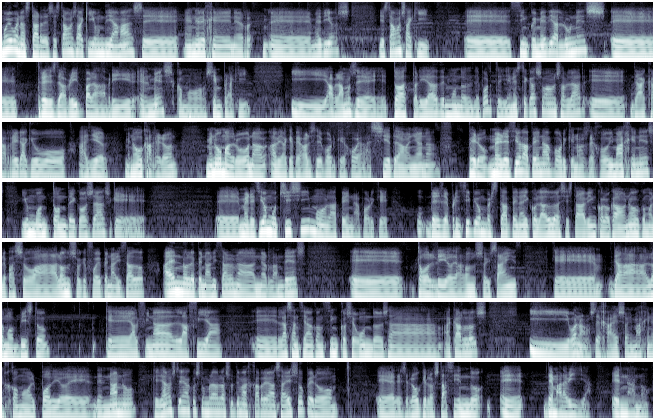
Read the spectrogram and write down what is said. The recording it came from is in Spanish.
Muy buenas tardes, estamos aquí un día más eh, en LGN eh, Medios y estamos aquí eh, cinco y media, lunes 3 de abril para abrir el mes, como siempre aquí, y hablamos de toda actualidad del mundo del deporte. Y en este caso vamos a hablar de la carrera que hubo ayer, menudo carrerón, menudo madrugón había que pegarse porque joder, a las 7 de la mañana pero mereció la pena porque nos dejó imágenes y un montón de cosas que eh, mereció muchísimo la pena porque desde el principio un Verstappen ahí con la duda si estaba bien colocado o no, como le pasó a Alonso que fue penalizado, a él no le penalizaron al neerlandés, eh, todo el lío de Alonso y Sainz, que ya lo hemos visto, que al final la FIA eh, la ha sancionado con 5 segundos a, a Carlos y bueno, nos deja eso, imágenes como el podio del Nano, que ya no estoy acostumbrado en las últimas carreras a eso, pero eh, desde luego que lo está haciendo eh, de maravilla el Nano.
